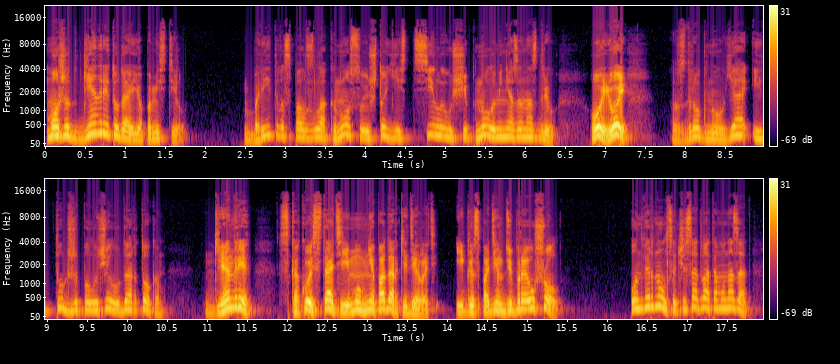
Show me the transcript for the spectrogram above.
Может, Генри туда ее поместил? Бритва сползла к носу и, что есть силы, ущипнула меня за ноздрю. «Ой, ой!» Вздрогнул я и тут же получил удар током. «Генри? С какой стати ему мне подарки делать? И господин Дюбре ушел?» «Он вернулся часа два тому назад», —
